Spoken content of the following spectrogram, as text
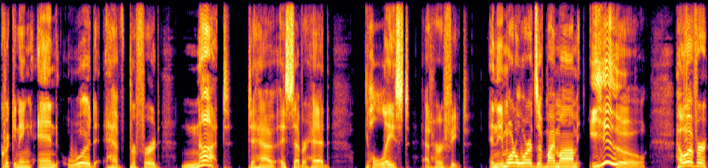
quickening and would have preferred not to have a severed head placed at her feet. In the immortal words of my mom, ew. However,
